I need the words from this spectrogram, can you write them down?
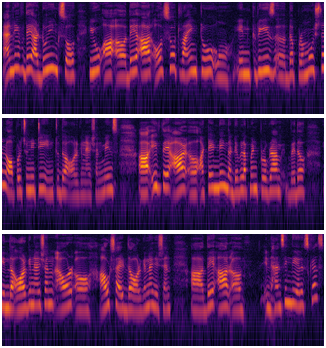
And if they are doing so you are uh, they are also trying to uh, increase uh, the promotional opportunity into the organization. Means uh, if they are attending the development program whether in the organization or outside the organization they are enhancing their skills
